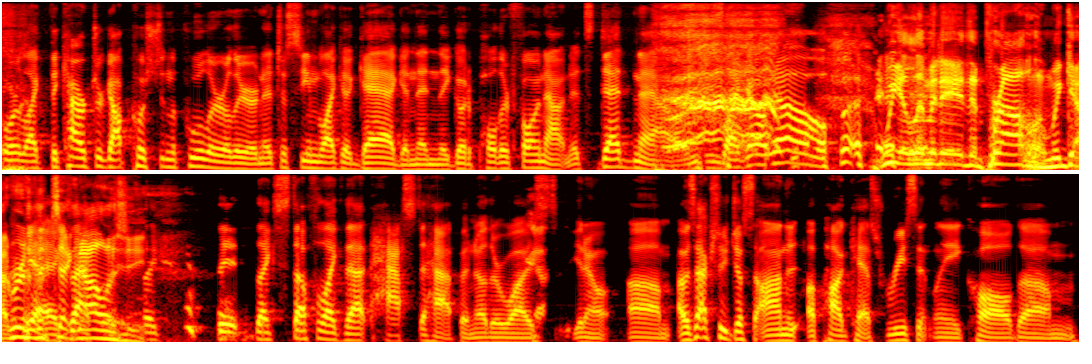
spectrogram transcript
or like the character got pushed in the pool earlier, and it just seemed like a gag, and then they go to pull their phone out, and it's dead now. And it's like, oh no. we eliminated the problem. We got rid of Yeah, the exactly. technology. Like, it, like stuff like that has to happen. Otherwise, you know, um, I was actually just on a podcast recently called um,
